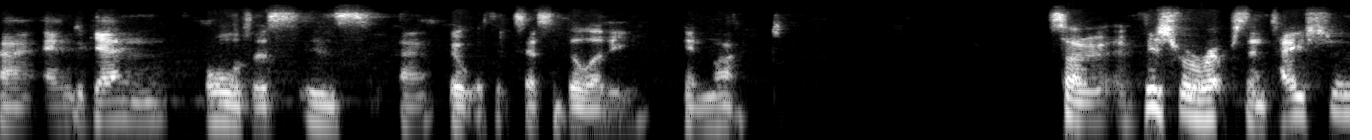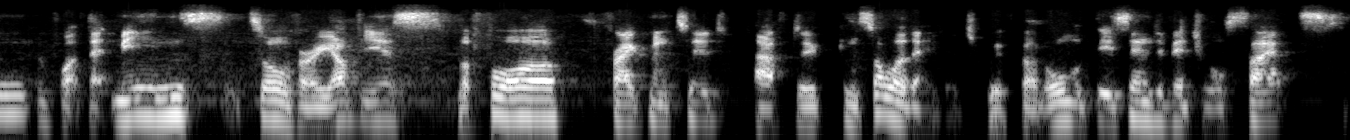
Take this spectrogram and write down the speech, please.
Uh, and again, all of this is uh, built with accessibility in mind. So a visual representation of what that means, it's all very obvious before, fragmented, after consolidated. We've got all of these individual sites,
